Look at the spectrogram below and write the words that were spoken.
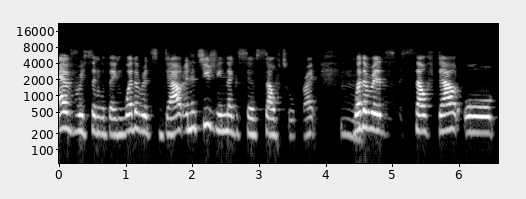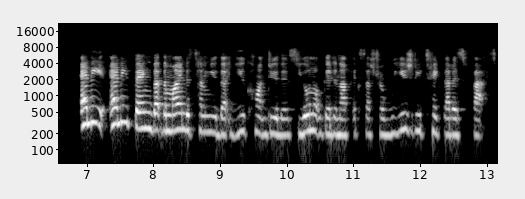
Every single thing, whether it's doubt, and it's usually negative self-talk, right? Mm. Whether it's self-doubt or any anything that the mind is telling you that you can't do this, you're not good enough, etc. We usually take that as fact.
